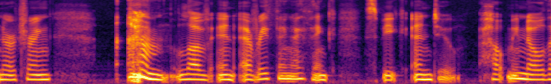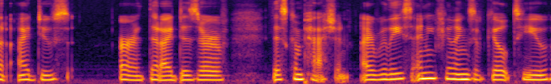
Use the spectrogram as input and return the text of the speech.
nurturing love in everything I think, speak, and do. Help me know that I do or that I deserve this compassion. I release any feelings of guilt to you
